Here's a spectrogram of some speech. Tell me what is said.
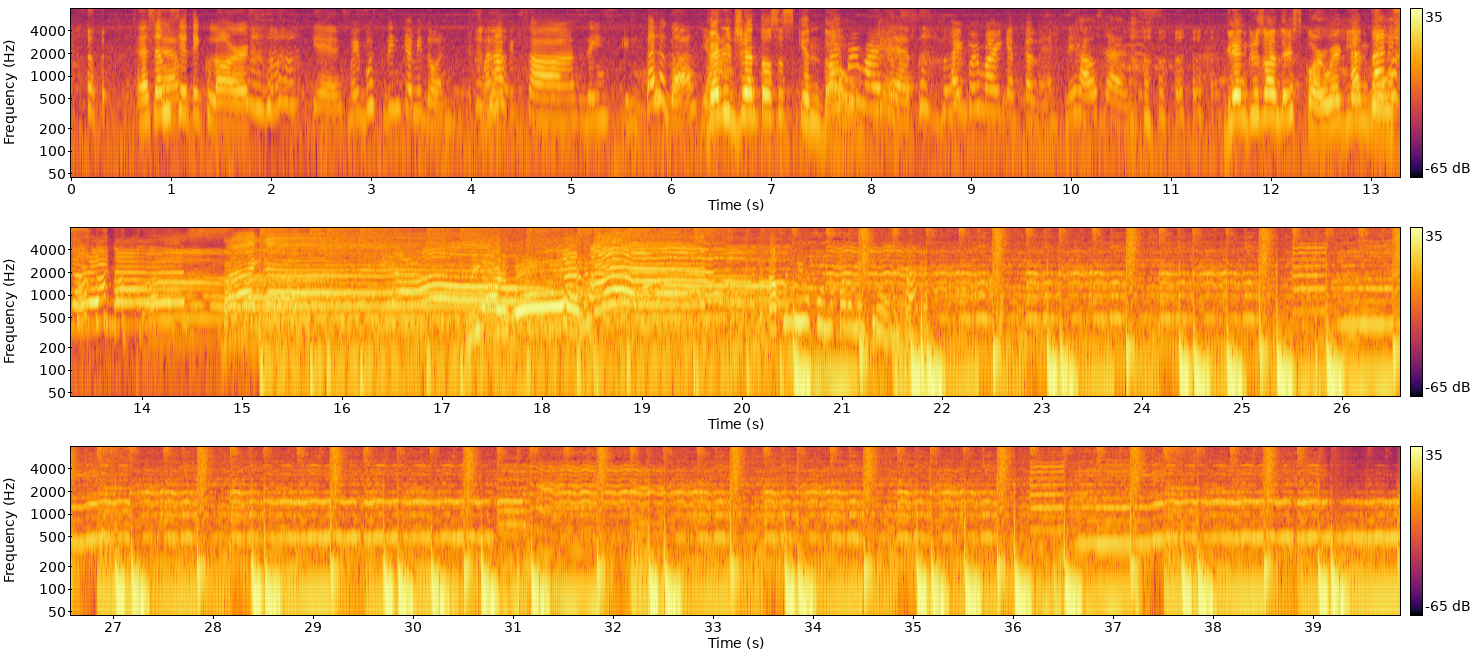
SM City Clark. Yes. May booth din kami doon. Malapit sa Zane Skin Mall. Talaga? Very gentle sa skin daw. Hypermarket. Hypermarket kami. The House Dance. Glenn Cruz underscore. Where Glenn goes. Bye! Bye guys! We are home! Itapon mo yung puno para may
